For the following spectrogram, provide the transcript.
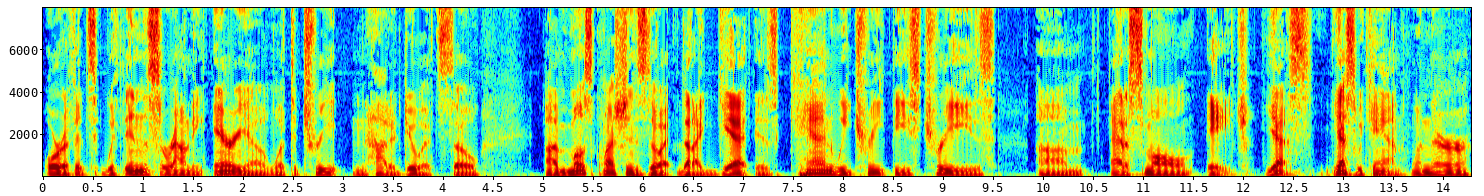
or if it's within the surrounding area, what to treat and how to do it. So, uh, most questions that I, that I get is can we treat these trees um, at a small age? Yes, yes, we can. When they're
